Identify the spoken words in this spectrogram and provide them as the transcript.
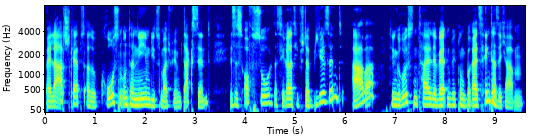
Bei Large Caps, also großen Unternehmen, die zum Beispiel im DAX sind, ist es oft so, dass sie relativ stabil sind, aber den größten Teil der Wertentwicklung bereits hinter sich haben.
